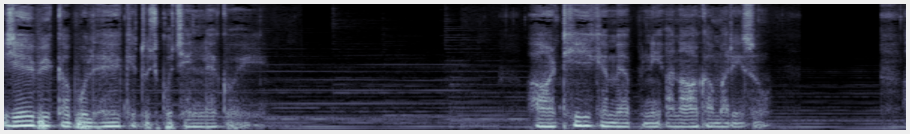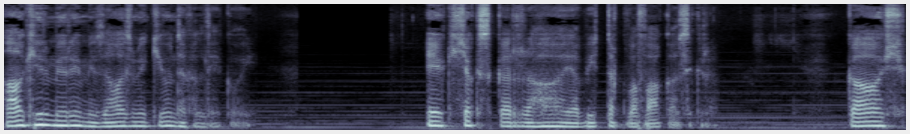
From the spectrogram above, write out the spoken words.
ये भी कबूल है कि तुझको छीन ले कोई। हाँ ठीक है, मैं अपनी अना का मरीज़ हूँ। आखिर मेरे मिजाज में क्यों दखल दे कोई? एक शख्स कर रहा है अभी तक वफा का ज़िक्र। काश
